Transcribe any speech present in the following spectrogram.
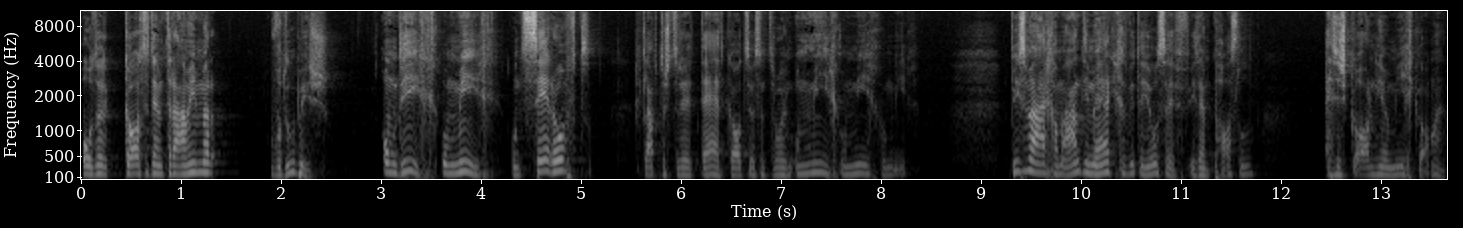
Oder geht es in dem Traum immer, wo du bist? Um dich, um mich. Und sehr oft, ich glaube, das ist die Realität, geht es in unseren Träumen um mich, um mich, um mich. Bis wir eigentlich am Ende merken, wie der Josef in diesem Puzzle, es ist gar nicht um mich gegangen.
